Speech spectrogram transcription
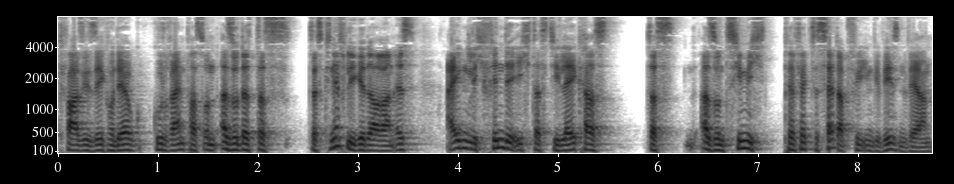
quasi sekundär gut reinpasst. Und also das, das, das Knifflige daran ist, eigentlich finde ich, dass die Lakers das also ein ziemlich perfektes Setup für ihn gewesen wären.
